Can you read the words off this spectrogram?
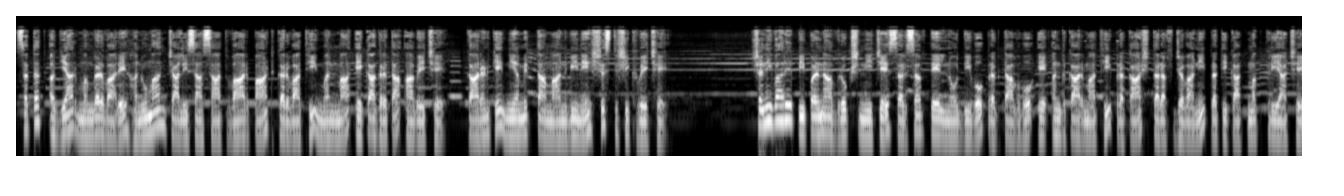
સતત અગિયાર મંગળવારે હનુમાન ચાલીસા સાત વાર પાઠ કરવાથી મનમાં એકાગ્રતા આવે છે, કારણ કે નિયમિતતા માનવીને શિસ્ત શીખવે છે. શનિવારે પીપળના વૃક્ષ નીચે સરસવ તેલનો દીવો પ્રગટાવવો એ અંધકારમાંથી પ્રકાશ તરફ જવાની પ્રતિકાત્મક ક્રિયા છે,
